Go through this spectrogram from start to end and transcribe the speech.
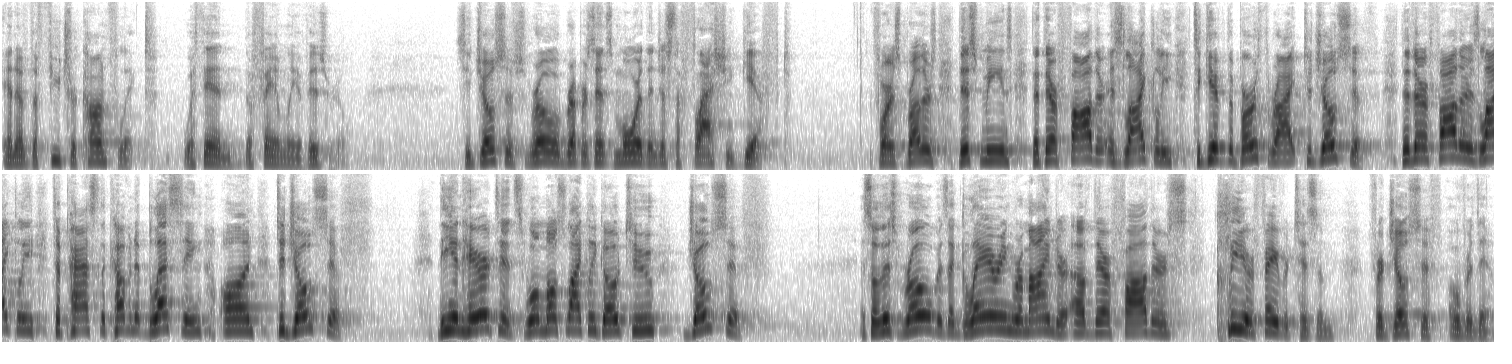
and of the future conflict within the family of Israel. See, Joseph's robe represents more than just a flashy gift. For his brothers, this means that their father is likely to give the birthright to Joseph that their father is likely to pass the covenant blessing on to Joseph. The inheritance will most likely go to Joseph. And so this robe is a glaring reminder of their father's clear favoritism for Joseph over them.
